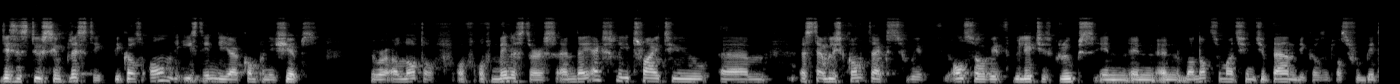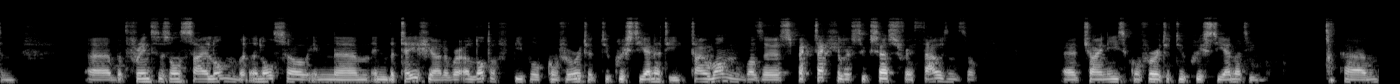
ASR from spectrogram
this is too simplistic because on the East India Company ships there were a lot of, of, of ministers, and they actually try to um, establish contacts with also with religious groups in, in, in well not so much in Japan because it was forbidden, uh, but for instance on Ceylon, but and also in um, in Batavia, there were a lot of people converted to Christianity. Taiwan was a spectacular success for thousands of uh, Chinese converted to Christianity. Um,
